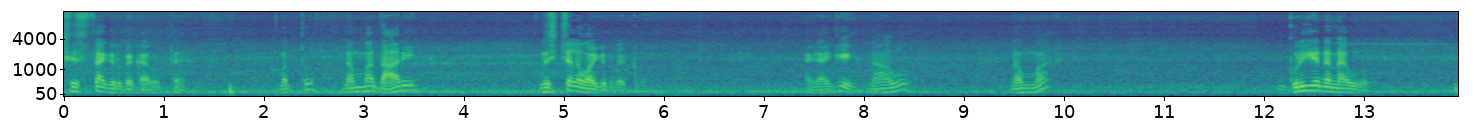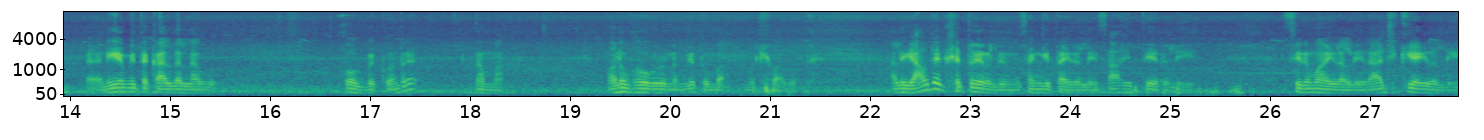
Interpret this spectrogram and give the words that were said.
ಶಿಸ್ತಾಗಿರಬೇಕಾಗುತ್ತೆ, ಮತ್ತು ನಮ್ಮ ದಾರಿ ನಿಶ್ಚಲವಾಗಿರಬೇಕು. ಹಾಗಾಗಿ ನಾವು ನಮ್ಮ ಗುರಿಯನ್ನು ನಾವು, ನಿಯಮಿತ ಕಾಲದಲ್ಲಿ ನಾವು ಹೋಗಬೇಕು ಅಂದರೆ ನಮ್ಮ ಅನುಭವಗಳು ನಮಗೆ ತುಂಬ ಮುಖ್ಯವಾಗುತ್ತೆ. ಅಲ್ಲಿ ಯಾವುದೇ ಕ್ಷೇತ್ರ ಇರಲಿ ಸಂಗೀತ ಇರಲಿ, ಸಾಹಿತ್ಯ ಇರಲಿ, ಸಿನಿಮಾ ಇರಲಿ, ರಾಜಕೀಯ ಇರಲಿ,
